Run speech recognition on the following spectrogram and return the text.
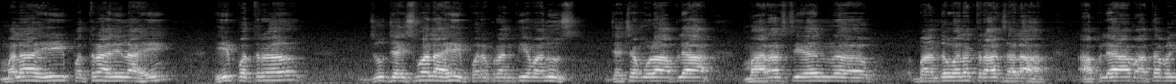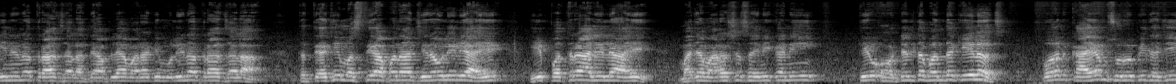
मला हे पत्र आलेलं आहे. हे पत्र जो जयस्वाल आहे परप्रांतीय माणूस ज्याच्यामुळं आपल्या महाराष्ट्रीयन बांधवांना त्रास झाला आपल्या माता भगिनींना त्रास झाला त्या आपल्या मराठी मुलींना त्रास झाला तर त्याची मस्ती आपण आज जिरवलेली आहे. हे पत्र आलेलं आहे. माझ्या महाराष्ट्र सैनिकांनी ते हॉटेल तर बंद केलंच पण कायमस्वरूपी त्याची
